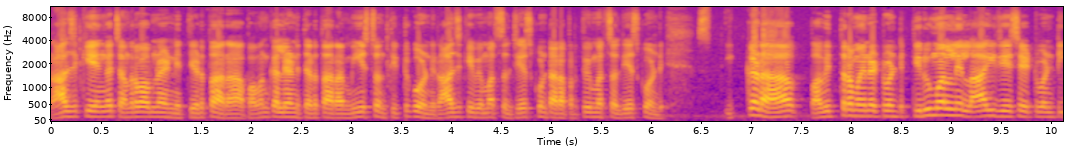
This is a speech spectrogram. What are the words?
రాజకీయంగా చంద్రబాబు నాయుడిని తిడతారా? పవన్ కళ్యాణ్ని తిడతారా? మీ ఇష్టం తిట్టుకోండి. రాజకీయ విమర్శలు చేసుకుంటారా? ప్రతి విమర్శలు చేసుకోండి. ఇక్కడ పవిత్రమైనటువంటి తిరుమలని లాగి చేసేటువంటి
